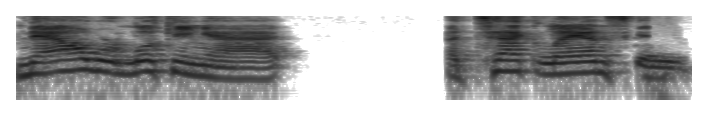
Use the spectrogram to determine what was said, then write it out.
now we're looking at a tech landscape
